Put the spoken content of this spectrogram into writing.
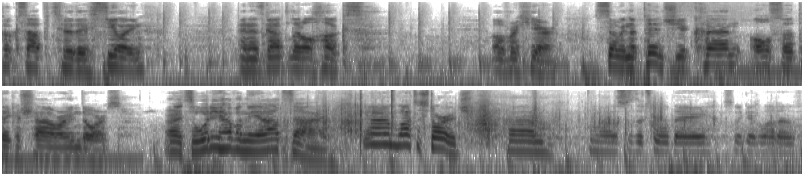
hooks up to the ceiling and it's got little hooks over here. So in a pinch you can also take a shower indoors. Alright, so what do you have on the outside? Um, lots of storage. Um, you know, this is the tool bay, so we get a lot of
